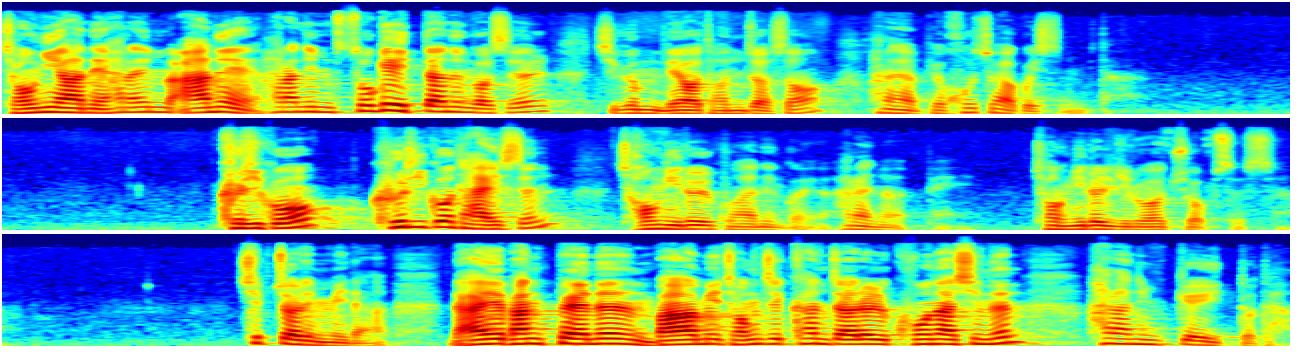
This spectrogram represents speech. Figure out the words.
정의 안에 하나님 안에 하나님 속에 있다는 것을 지금 내어 던져서 하나님 앞에 호소하고 있습니다. 그리고 그리고 다윗은 정의를 구하는 거예요. 하나님 앞에 정의를 이루어 주옵소서. 10절입니다. 나의 방패는 마음이 정직한 자를 권하시는 하나님께 있도다.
